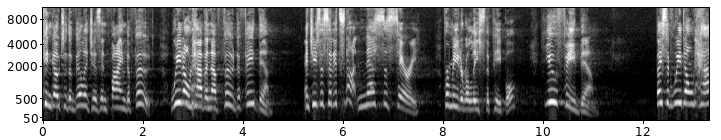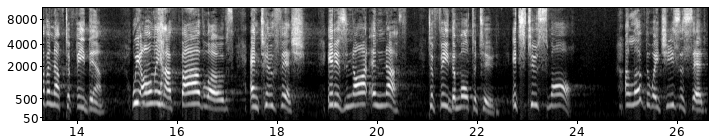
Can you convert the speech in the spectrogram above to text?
can go to the villages and find the food? We don't have enough food to feed them. And Jesus said, It's not necessary for me to release the people. You feed them. They said, We don't have enough to feed them. We only have five loaves and two fish. It is not enough to feed the multitude, it's too small. I love the way Jesus said,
